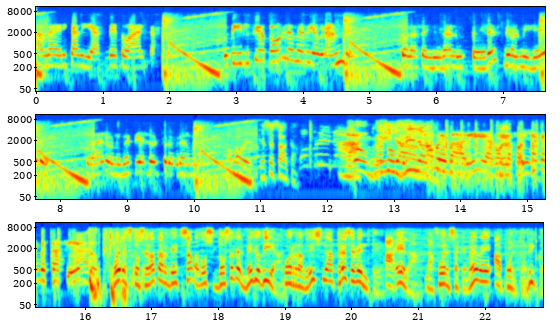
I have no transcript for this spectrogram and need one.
Habla Erika Díaz, de Toalta. Dircia Torres, de Río Grande. Con la señora Luz Pérez, de Hormiguero. Claro, no me pierdo el programa. Vamos a ver, ¿qué se saca? Ah, Una sombrilla. Ave María, con la falta que me está haciendo. Jueves 12 de la tarde, sábados 12 del mediodía, por Radio Isla 1320. Aela, la fuerza que mueve a Puerto Rico.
